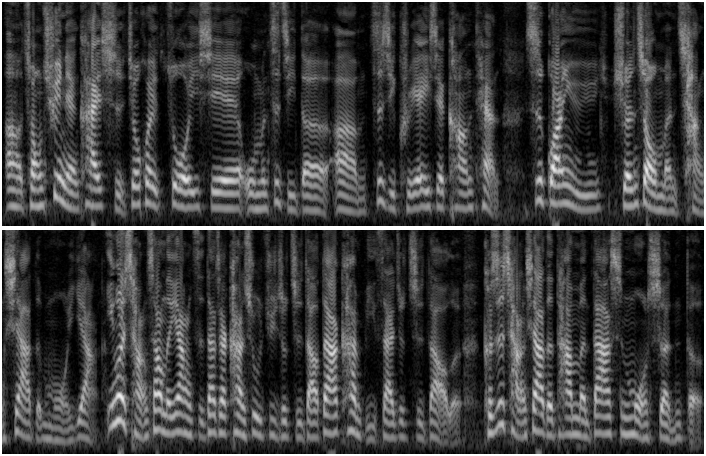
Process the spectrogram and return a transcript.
呃从去年开始就会做一些我们自己的呃自己 create 一些 content，是关于选手们场下的模样。因为场上的样子，大家看数据就知道，大家看比赛就知道了。可是场下的他们，大家是陌生的。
